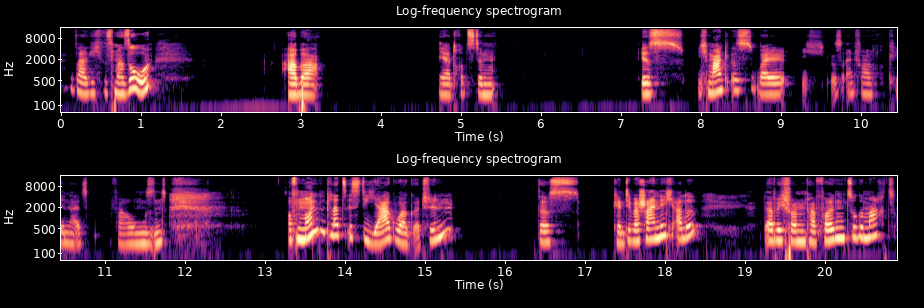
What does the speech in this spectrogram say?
sage ich das mal so. Aber ja, trotzdem ist, ich mag es, weil ich es einfach Kindheitserfahrungen sind. Auf dem neunten Platz ist die Jaguar-Göttin. Das kennt ihr wahrscheinlich alle. Da habe ich schon ein paar Folgen zugemacht.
